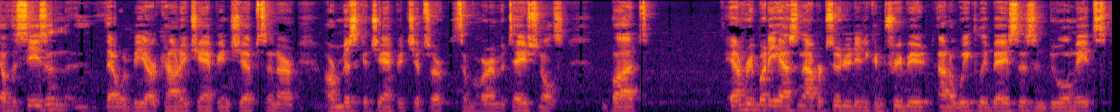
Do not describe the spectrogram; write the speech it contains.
of the season. That would be our county championships and our, our MISCA championships or some of our invitationals. But everybody has an opportunity to contribute on a weekly basis in dual meets.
